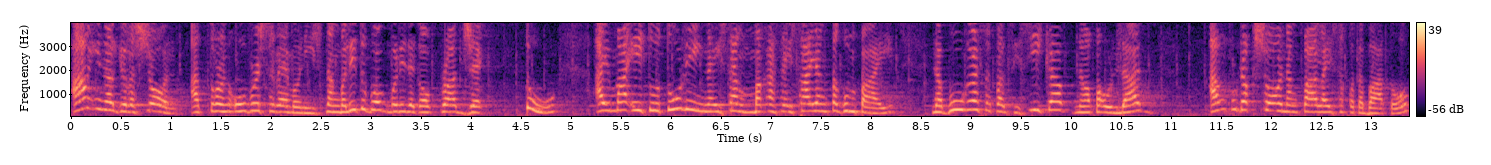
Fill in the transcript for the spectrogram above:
Ang inaugurasyon at turnover ceremonies ng Malitubog Maridagaw Project 2 ay maituturing na isang makasaysayang tagumpay na bunga sa pagsisikap na mapaunlad ang produksyon ng palay sa Cotabato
